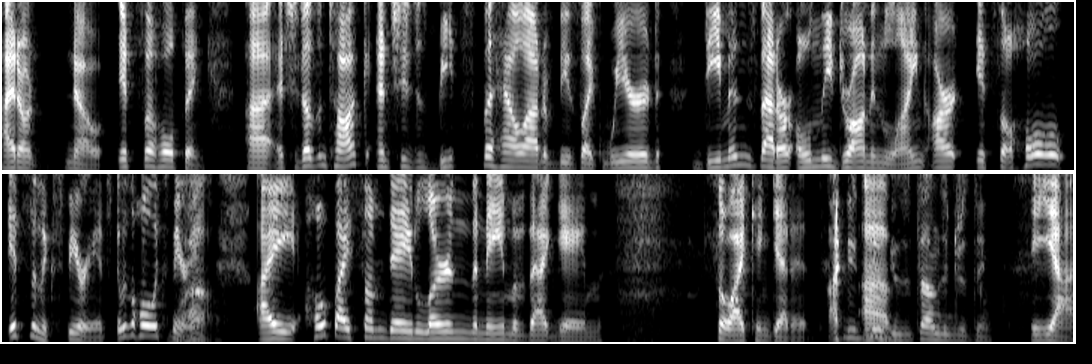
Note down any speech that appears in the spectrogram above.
i don't know. It's a whole thing. Uh and she doesn't talk and she just beats the hell out of these like weird demons that are only drawn in line art. It's a whole it's an experience. It was a whole experience. Wow. I hope I someday learn the name of that game so I can get it. I do too Um, because it sounds interesting. Yeah.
